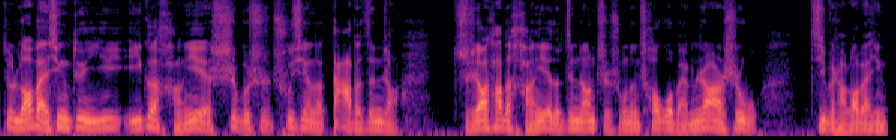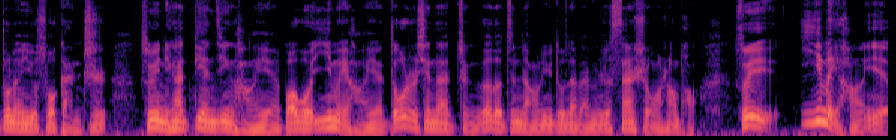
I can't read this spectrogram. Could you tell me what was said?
就老百姓对于一个行业是不是出现了大的增长，只要它的行业的增长指数能超过百分之二十五。基本上老百姓都能有所感知，所以你看电竞行业，包括医美行业，都是现在整个的增长率都在百分之三十往上跑。所以医美行业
